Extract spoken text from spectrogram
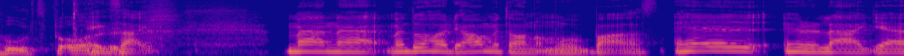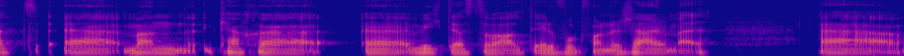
fotspår. Exakt. Men, eh, men då hörde jag av mig till honom och bara, hej, hur är läget? Eh, men kanske eh, viktigast av allt, är du fortfarande kär i mig? Eh,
